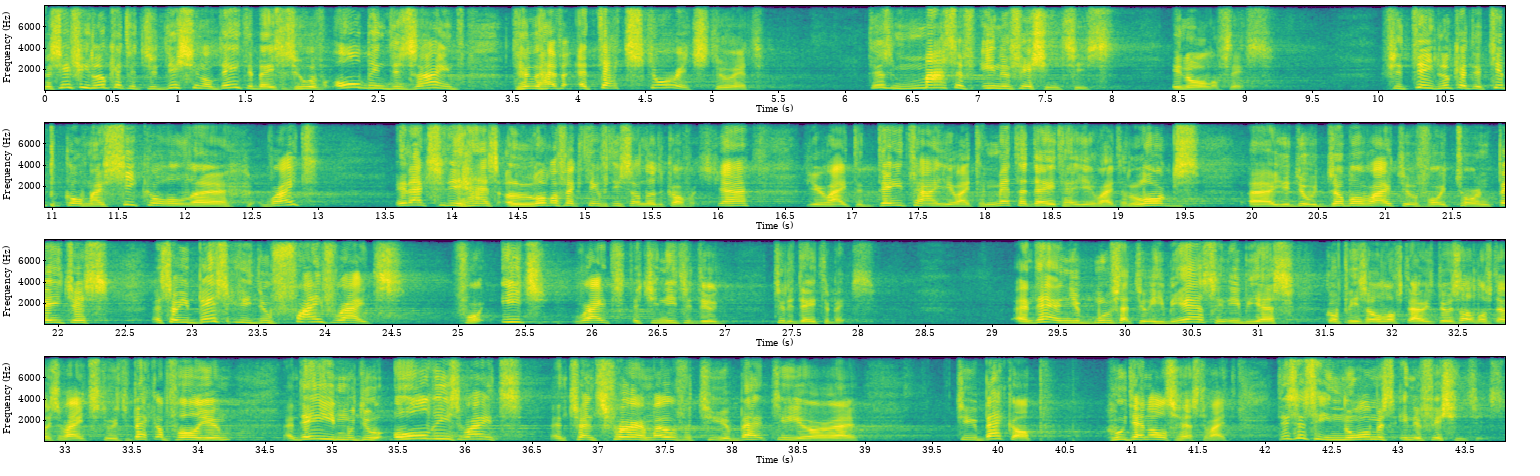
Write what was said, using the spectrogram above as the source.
Because if you look at the traditional databases who have all been designed to have attached storage to it, there's massive inefficiencies in all of this. If you take, look at the typical MySQL uh, write, it actually has a lot of activities under the covers. Yeah? You write the data, you write the metadata, you write the logs, uh, you do a double write to avoid torn pages. And so you basically do five writes for each write that you need to do to the database. And then you move that to EBS, and EBS copies all of those, does all of those writes to its backup volume, and then you do all these writes and transfer them over to your, to your, uh, to your backup, who then also has to write. This is enormous inefficiencies.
